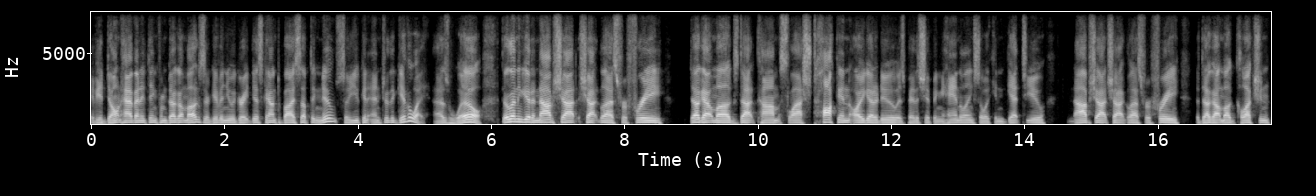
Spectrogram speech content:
If you don't have anything from Dugout Mugs, they're giving you a great discount to buy something new so you can enter the giveaway as well. They're letting you get a knob shot shot glass for free. Dugoutmugs.com slash talking. All you got to do is pay the shipping and handling so it can get to you. Knob shot shot glass for free. The Dugout Mug collection.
